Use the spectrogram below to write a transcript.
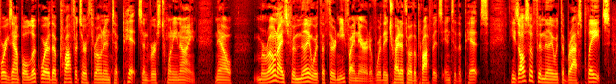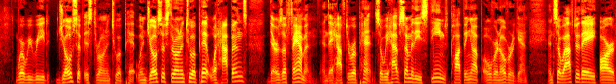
for example, look where the prophets are thrown into pits in verse 29. Now, Moroni is familiar with the third Nephi narrative where they try to throw the prophets into the pits. He's also familiar with the brass plates where we read Joseph is thrown into a pit. When Joseph's thrown into a pit, what happens? There's a famine and they have to repent. So we have some of these themes popping up over and over again. And so after they are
